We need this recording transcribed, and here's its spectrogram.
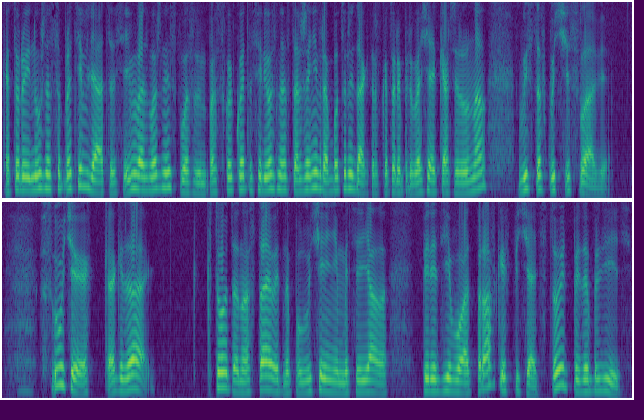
которой нужно сопротивляться всеми возможными способами, поскольку это серьезное вторжение в работу редакторов, которое превращает каждый журнал в выставку тщеславия. В случаях, когда кто-то настаивает на получении материала перед его отправкой в печать, стоит предупредить,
